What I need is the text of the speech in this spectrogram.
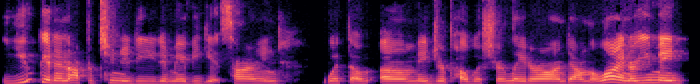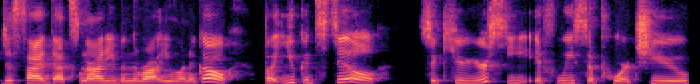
you get an opportunity to maybe get signed with a, a, major publisher later on down the line, or you may decide that's not even the route you want to go, but you could still secure your seat if we support you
